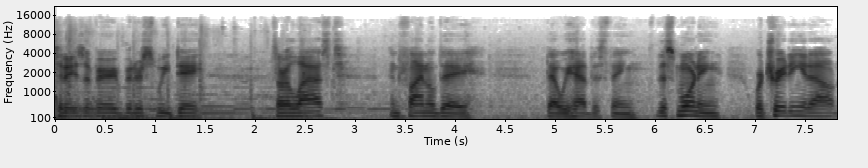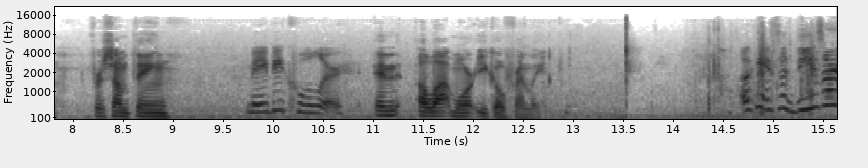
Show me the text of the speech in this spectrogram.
Today's a very bittersweet day. It's our last and final day that we had this thing. This morning, we're trading it out for something Maybe cooler. and a lot more eco-friendly. Okay, so these are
